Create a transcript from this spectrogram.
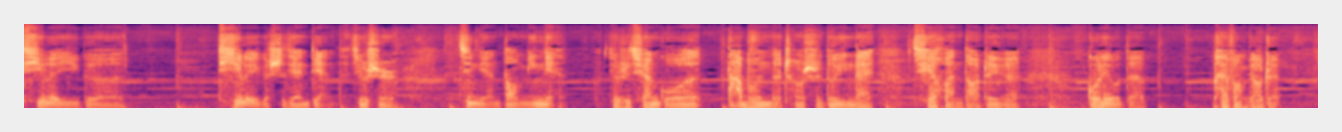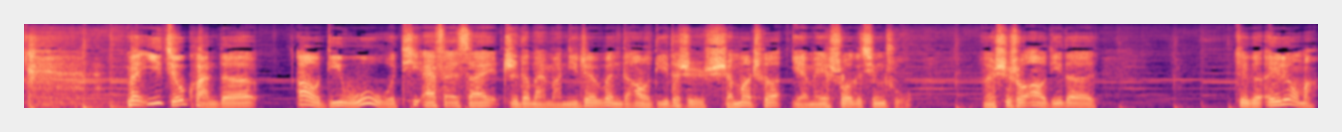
提了一个提了一个时间点的，就是今年到明年，就是全国大部分的城市都应该切换到这个国六的排放标准。那一九款的。奥迪五五 TFSI 值得买吗？你这问的奥迪的是什么车？也没说个清楚。呃，是说奥迪的这个 A 六吗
